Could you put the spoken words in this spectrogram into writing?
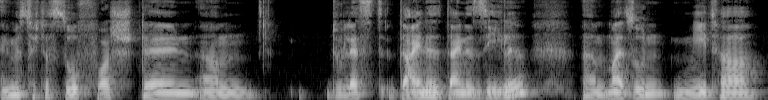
ihr müsst euch das so vorstellen, ähm, du lässt deine, deine Seele ähm, mal so einen Meter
